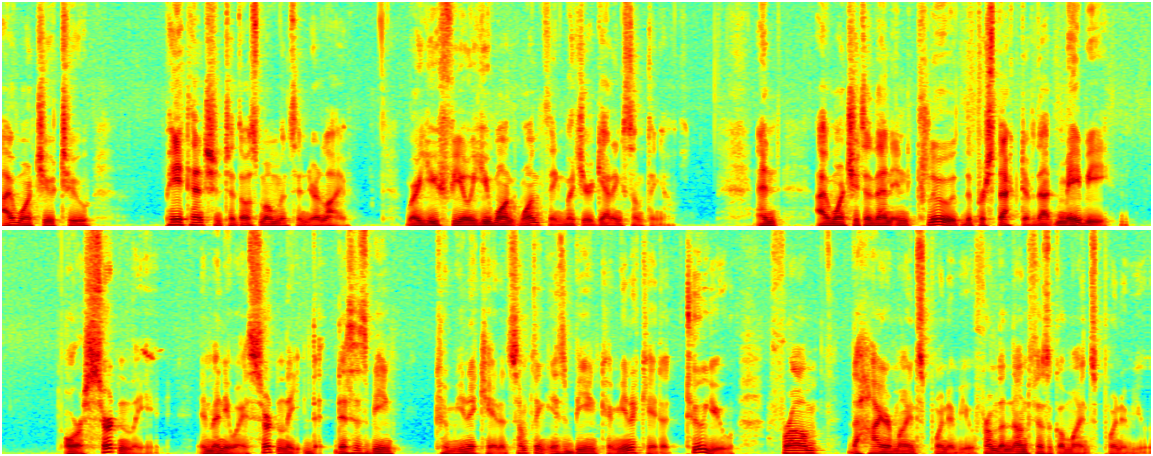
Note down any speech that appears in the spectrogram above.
I want you to pay attention to those moments in your life where you feel you want one thing, but you're getting something else. And I want you to then include the perspective that maybe, or certainly, in many ways, certainly th this is being communicated, something is being communicated to you from the higher mind's point of view, from the non-physical mind's point of view.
